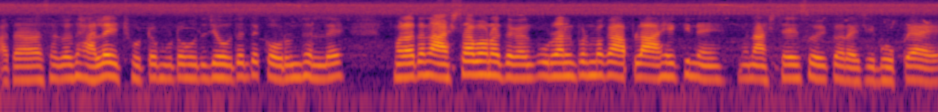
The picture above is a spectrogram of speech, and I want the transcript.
आता सगळं झालं आहे छोटं मोठं होतं जे होतं ते करून झालं आहे मला आता नाश्ता बनवायचा कारण कुणाला पण बघा आपला आहे की नाही मग नाश्त्याची सोय करायची भोपळा आहे.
